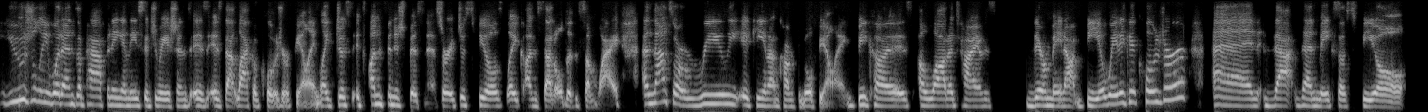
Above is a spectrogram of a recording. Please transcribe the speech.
usually what ends up happening in these situations is is that lack of closure feeling like just it's unfinished business or it just feels like unsettled in some way. And that's a really icky and uncomfortable feeling because a lot of times there may not be a way to get closure and that then makes us feel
